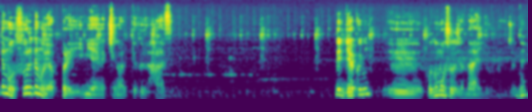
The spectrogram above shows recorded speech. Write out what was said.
でもそれでもやっぱり意味合いが違ってくるはず。で逆に、えー、子供賞じゃないようなんですよね。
